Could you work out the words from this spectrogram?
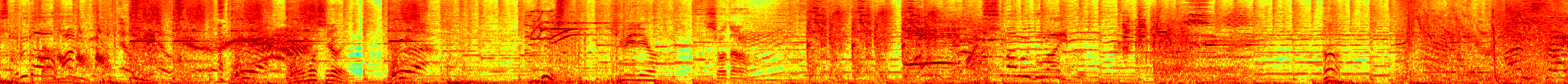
ショルダーハン面白い。うわ。決めるよ。翔太郎。マキシマムドライブ。マンストライ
